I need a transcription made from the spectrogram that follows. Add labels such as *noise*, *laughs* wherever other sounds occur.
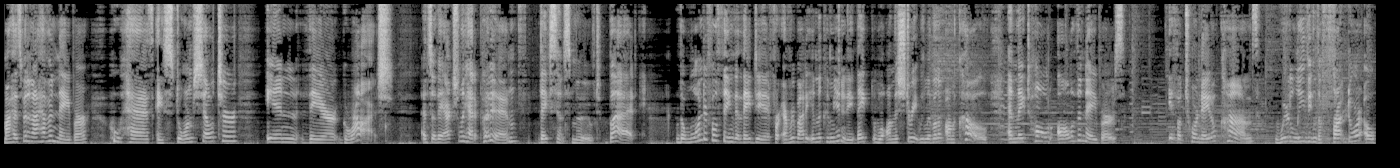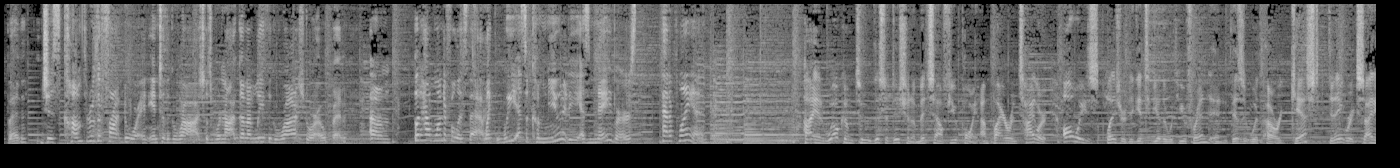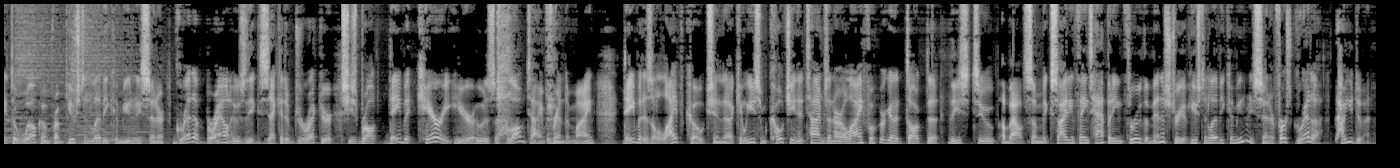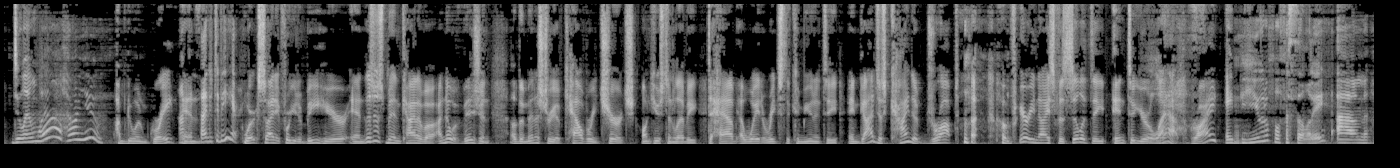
my husband and I have a neighbor who has a storm shelter in their garage. And so they actually had it put in. They've since moved. But the wonderful thing that they did for everybody in the community, they well on the street, we live on a, on a cove, and they told all of the neighbors if a tornado comes, we're leaving the front door open. Just come through the front door and into the garage because we're not going to leave the garage door open. Um, but how wonderful is that? Like, we as a community, as neighbors, had a plan. Hi, and welcome to this edition of Mid South Viewpoint. I'm Byron Tyler. Always a pleasure to get together with you, friend, and visit with our guest. Today, we're excited to welcome from Houston Levee Community Center Greta Brown, who's the executive director. She's brought David Cary here, who is a longtime friend of mine. David is a life coach, and uh, can we use some coaching at times in our life? *laughs* We're going to talk to these two about some exciting things happening through the ministry of Houston Levee Community Center. First, Greta, how you doing? Doing well. How are you? I'm doing great. I'm and excited to be here. We're excited for you to be here. And this has been kind of a, I know, a vision of the ministry of Calvary Church on Houston Levee to have a way to reach the community. And God just kind of dropped *laughs* a very nice facility into your lap, yes. right? A beautiful facility. Um,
